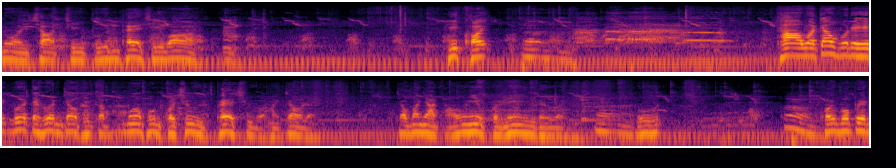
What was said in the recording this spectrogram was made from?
หน่วยชาติชีพื้นแพ้ชีว่าฮิตคอยเออเออ ถ้าว่าเจ้าบ่ได้เฮ็ดเมื่อแต่เฮือนเจ้าผิดกับเมื่อพุ่นก็ชื่อแพ้เชื่อให้เจ้าเลยเจ้ามาหยัดเอางิ้วคนนี้เด้อเออเออรู้เออคอยบ่เป็น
